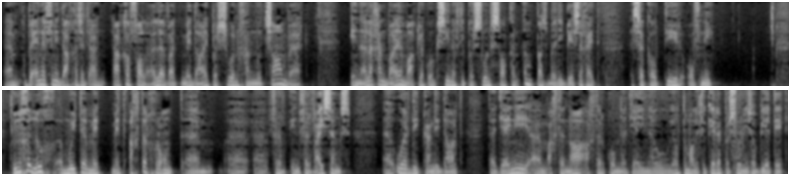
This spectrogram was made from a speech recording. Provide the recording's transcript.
Ehm um, op die einde van die dag is dit in elk geval hulle wat met daai persoon gaan moet saamwerk en hulle gaan baie maklik ook sien of die persoon sal kan inpas by die besigheid se kultuur of nie. Doen genoeg moeite met met agtergrond ehm um, uh uh vir en verwysings uh oor die kandidaat dat jy nie ehm um, agterna agterkom dat jy nou heeltemal die verkeerde persoon hier sou beet het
